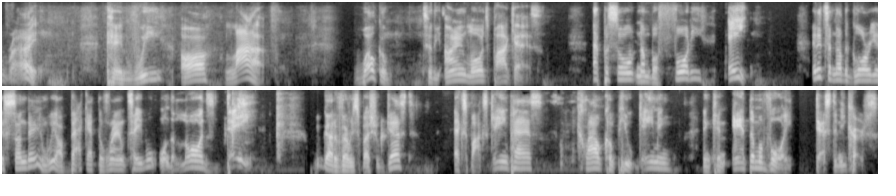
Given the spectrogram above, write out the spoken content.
right. And we are live. Welcome to the Iron Lords podcast, episode number 48. And it's another glorious Sunday, and we are back at the round table on the Lord's Day. We've got a very special guest Xbox Game Pass, cloud compute gaming, and can Anthem avoid Destiny Curse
